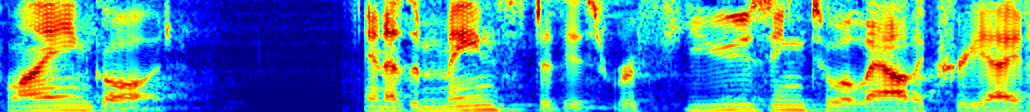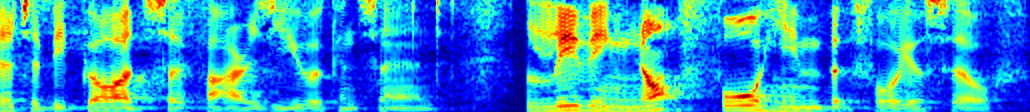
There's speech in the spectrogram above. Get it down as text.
Playing God, and as a means to this, refusing to allow the Creator to be God so far as you are concerned, living not for Him but for yourself,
